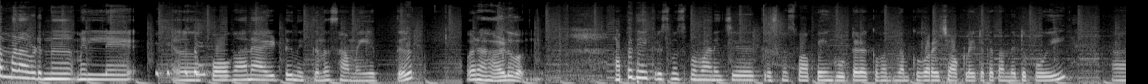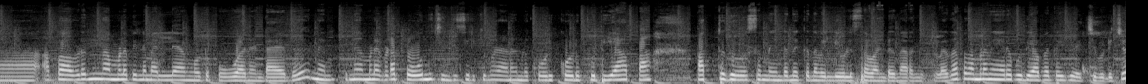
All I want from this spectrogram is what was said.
നമ്മൾ അവിടുന്ന് മെല്ലെ പോകാനായിട്ട് നിൽക്കുന്ന സമയത്ത് ഒരാൾ വന്നു. അപ്പോൾ ഇതേ ക്രിസ്മസ് പ്രമാണിച്ച് ക്രിസ്മസ് പാപ്പയും കൂട്ടരൊക്കെ വന്ന് നമുക്ക് കുറേ ചോക്ലേറ്റ് ഒക്കെ തന്നിട്ട് പോയി. അപ്പോൾ അവിടെ നിന്ന് നമ്മൾ പിന്നെ മെല്ലെ അങ്ങോട്ട് പോവുകയാണ് ഉണ്ടായത് പിന്നെ നമ്മൾ എവിടെ പോകുന്നു ചിന്തിച്ചിരിക്കുമ്പോഴാണ് നമ്മൾ കോഴിക്കോട് പുതിയാപ്പ പത്ത് ദിവസം നീണ്ടു നിൽക്കുന്ന വലിയ ഉത്സവം ഉണ്ട് എന്ന് അറിഞ്ഞിട്ടുള്ളത്. അപ്പോൾ നമ്മൾ നേരെ പുതിയാപ്പത്തേക്ക് വെച്ച് പിടിച്ചു.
